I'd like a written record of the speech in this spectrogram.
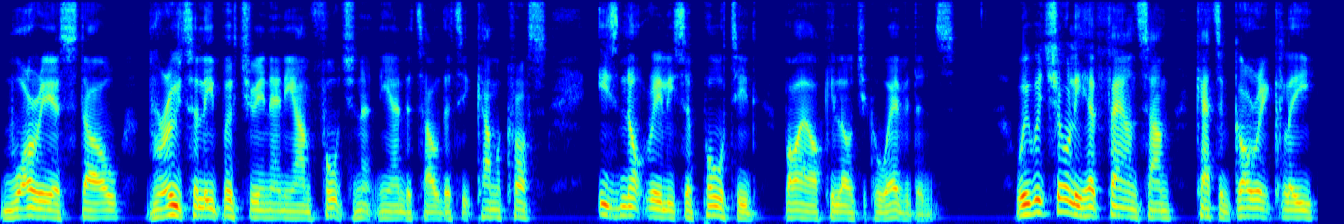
warrior style, brutally butchering any unfortunate Neanderthal that it come across is not really supported by archaeological evidence. We would surely have found some categorically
